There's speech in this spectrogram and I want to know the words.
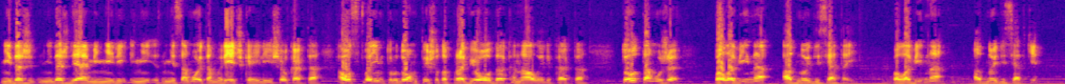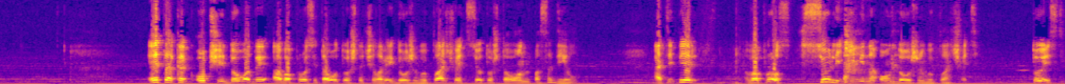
не, дож, не дождями, не, не, не самой там речкой или еще как-то, а вот с твоим трудом ты что-то провел, да, канал или как-то, то там уже половина одной десятой. Половина одной десятки. Это как общие доводы о вопросе того, то, что человек должен выплачивать все то, что он посадил. А теперь вопрос, все ли именно он должен выплачивать. То есть,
